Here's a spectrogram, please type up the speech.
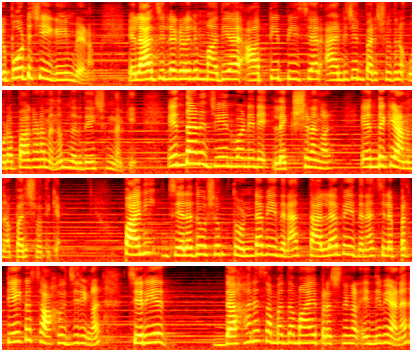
റിപ്പോർട്ട് ചെയ്യുകയും വേണം. എല്ലാ ജില്ലകളിലും മതിയായ R T P C R antigen പരിശോധന ഉറപ്പാക്കണമെന്നും നിർദ്ദേശം നൽകി. എന്താണ് ജെ എൻ വണ്ണിന്റെ ലക്ഷണങ്ങൾ? എന്തൊക്കെയാണെന്ന് പരിശോധിക്കാം. പനി ജലദോഷം തൊണ്ടവേദന തലവേദന ചില പ്രത്യേക സാഹചര്യങ്ങൾ ചെറിയ ദഹന സംബന്ധമായ പ്രശ്നങ്ങൾ എന്നിവയാണ്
